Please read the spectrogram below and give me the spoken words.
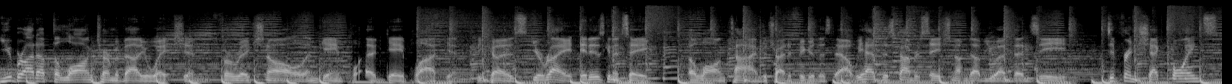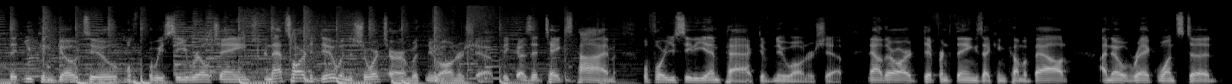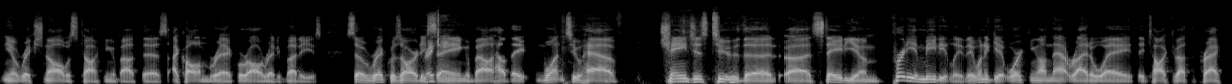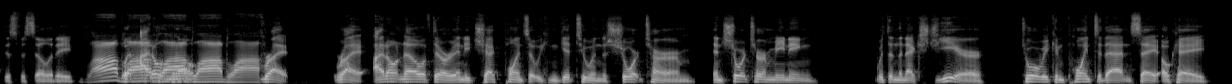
You brought up the long-term evaluation for Rick Schnall and Gabe, uh, Gabe Plotkin because you're right. It is going to take a long time to try to figure this out. We had this conversation on WFNZ different checkpoints that you can go to before we see real change. And that's hard to do in the short term with new ownership because it takes time before you see the impact of new ownership. Now, there are different things that can come about. I know Rick wants to, you know, Rick Schnall was talking about this. I call him Rick. We're already buddies. So Rick was already Ricky. saying about how they want to have changes to the uh, stadium pretty immediately. They want to get working on that right away. They talked about the practice facility. Blah blah blah know. blah blah. Right. Right. I don't know if there are any checkpoints that we can get to in the short term, and short term meaning within the next year, to where we can point to that and say, okay,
